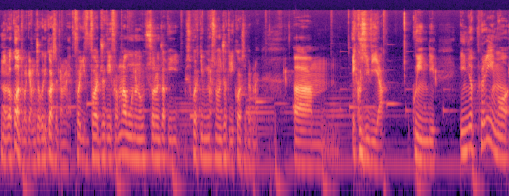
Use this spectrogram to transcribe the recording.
non lo conto perché è un gioco di corsa per me. I giochi di Formula 1 non sono giochi sportivi, ma sono giochi di corsa per me. Um, e così via. Quindi, il mio primo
